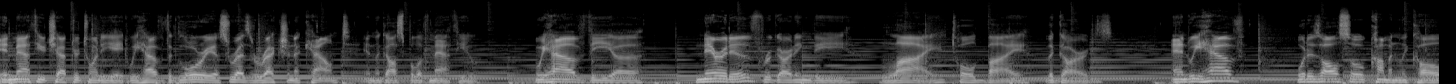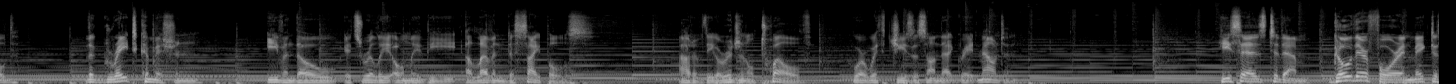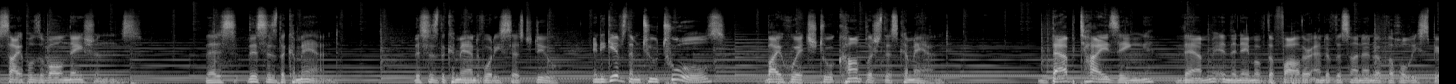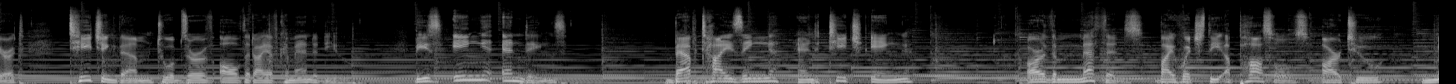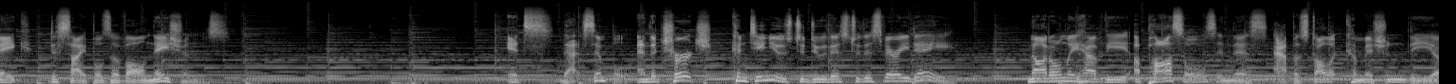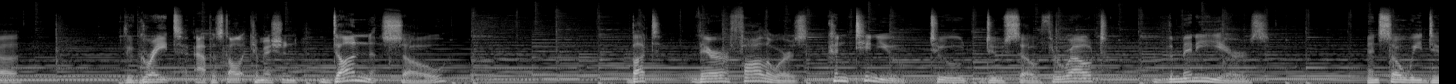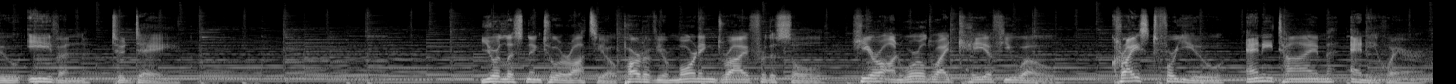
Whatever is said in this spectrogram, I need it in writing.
In Matthew chapter 28, we have the glorious resurrection account in the Gospel of Matthew. We have the uh, narrative regarding the lie told by the guards. And we have what is also commonly called the Great Commission, even though it's really only the 11 disciples out of the original 12 who are with Jesus on that great mountain. He says to them, Go therefore and make disciples of all nations. That is, this is the command. This is the command of what he says to do. And he gives them two tools by which to accomplish this command baptizing them in the name of the Father and of the Son and of the Holy Spirit, teaching them to observe all that I have commanded you. These ing endings, baptizing and teaching, are the methods by which the apostles are to make disciples of all nations. It's that simple. And the church continues to do this to this very day. Not only have the apostles in this apostolic commission, the, uh, the great apostolic commission, done so, but their followers continue to do so throughout the many years. And so we do even today. You're listening to Oratio, part of your morning drive for the soul, here on Worldwide KFUO. Christ for you, anytime, anywhere.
